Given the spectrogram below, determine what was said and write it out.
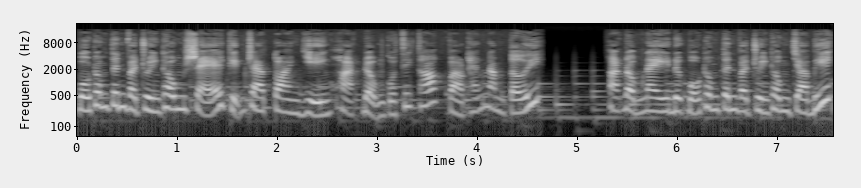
Bộ Thông tin và Truyền thông sẽ kiểm tra toàn diện hoạt động của TikTok vào tháng 5 tới. Hoạt động này được Bộ Thông tin và Truyền thông cho biết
